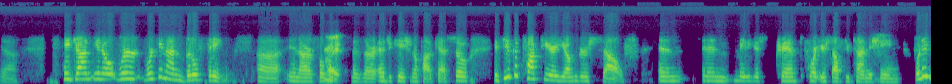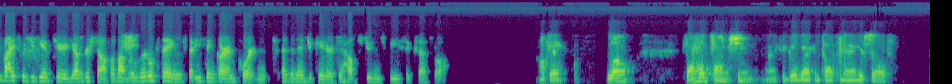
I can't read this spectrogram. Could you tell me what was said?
yeah. Hey, John, you know, we're working on little things uh, in our focus Right. as our educational podcast. So if you could talk to your younger self and and maybe just transport yourself through time machine, what advice would you give to your younger self about the little things that you think are important as an educator to help students be successful? Okay. Well, if I had a time machine and I could go back and talk to my younger self,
